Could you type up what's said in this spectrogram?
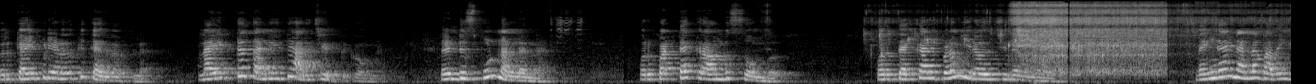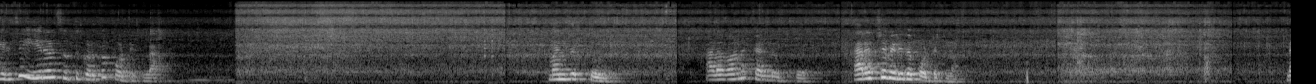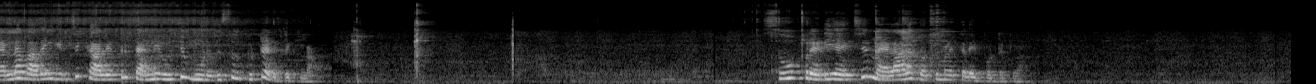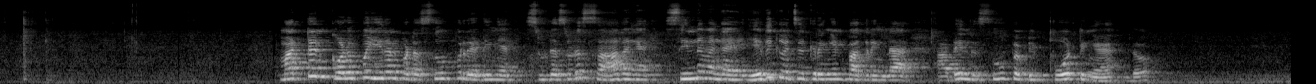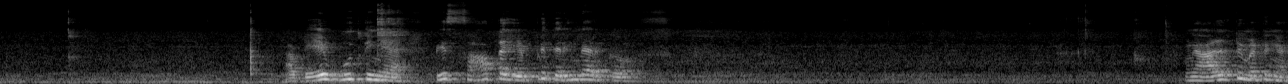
ஒரு கைப்பிடி அளவுக்கு கருவேப்பிலை. லைட்டாக தண்ணி ஊற்றி அரைச்சி எடுத்துக்கோங்க. ரெண்டு ஸ்பூன் நல்லெண்ணெய். ஒரு பட்டை கிராம்பு சோம்பு. ஒரு தக்காளி பழம் இருபது சின்ன வெங்காயம். வெங்காயம் நல்லா வதங்கிடுச்சு ஈரல் சுத்து கொடுத்து போட்டுக்கலாம். மஞ்சத்தூள். அளவான கல் உப்பு. அரைச்ச வெளித போட்டுக்கலாம். நல்லா வதங்கிடுச்சு கால் லிட்டர் தண்ணி ஊற்றி மூணு விசில் போட்டு எடுத்துக்கலாம். சூப் ரெடி ஆயிடுச்சு. மேலால கொத்தமல்லி தழை போட்டுக்கலாம். மட்டன் கொழுப்பு ஈரல் போட்ட சூப்பு ரெடிங்க. சுட சுட சாதங்க. சின்ன வெங்காயம். எதுக்கு வச்சிருக்கிறீங்கன்னு பார்க்குறீங்களா அப்படியே இந்த சூப் எப்படி போட்டுங்க. இதோ. அப்படியே ஊத்திங்க. அப்படியே சாப்பிட்டா எப்படி தெரியுங்களா இருக்கும்? அல்டிமேட்டுங்க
